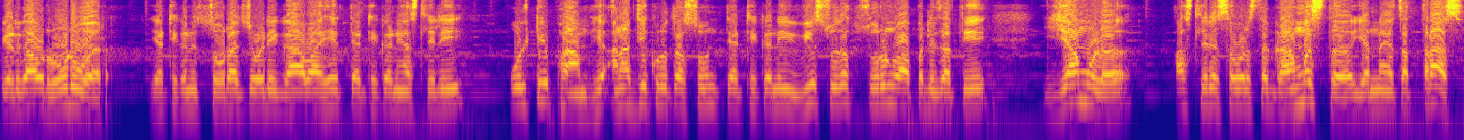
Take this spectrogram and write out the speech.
पेडगाव रोडवर या ठिकाणी चोराचीवाडी गाव आहे. त्या ठिकाणी असलेली पोल्ट्री फार्म ही अनधिकृत असून त्या ठिकाणी वीज सुद्धा चोरून वापरली जाते. यामुळं असलेले समस्त ग्रामस्थ यांना याचा त्रास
